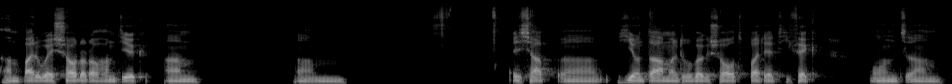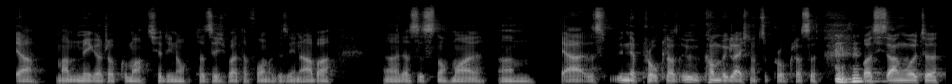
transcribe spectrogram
Um, ähm, by the way, Shoutout auch an Dirk. Um, ähm, um, ähm, ich habe uh, hier und da mal drüber geschaut bei der DFEC und ja, man hat einen mega Job gemacht. Ich hätte ihn auch tatsächlich weiter vorne gesehen, aber uh, das ist nochmal ja, das in der Pro-Klasse, äh, kommen wir gleich noch zur Pro-Klasse. Mhm. Was ich sagen wollte,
